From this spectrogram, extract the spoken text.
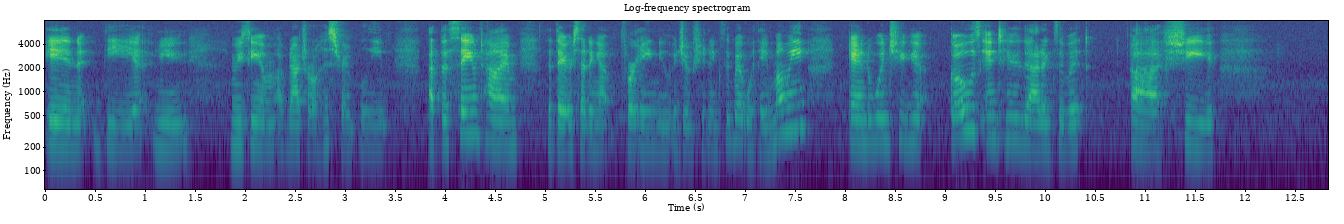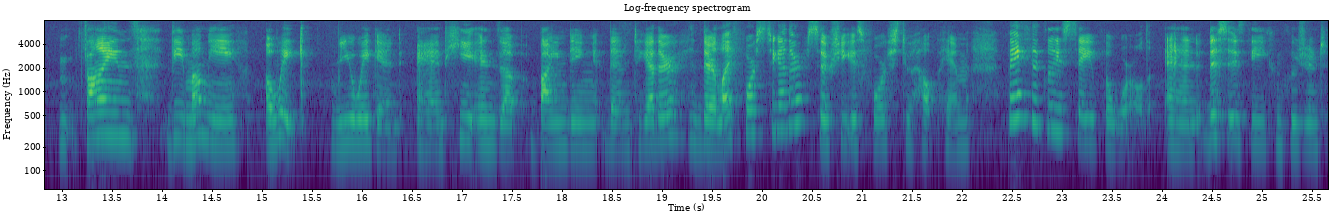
in the mu Museum of Natural History, I believe, at the same time that they are setting up for a new Egyptian exhibit with a mummy. And when she goes into that exhibit, uh, she finds the mummy awake reawakened and he ends up binding them together their life force together so she is forced to help him basically save the world. And this is the conclusion to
